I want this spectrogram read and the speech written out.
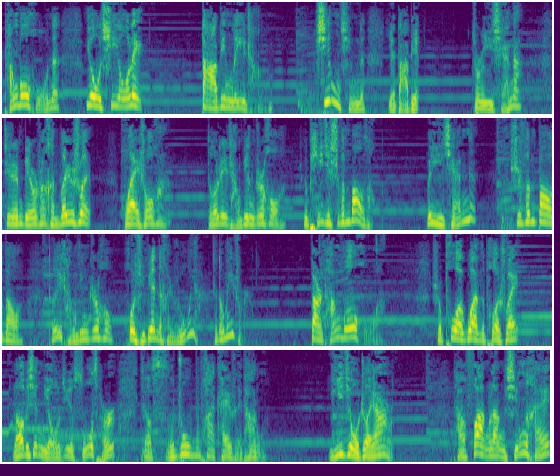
唐伯虎呢又气又累，大病了一场，性情呢也大变。就是以前呢，这人比如说很温顺，不爱说话，得了一场病之后啊，这个脾气十分暴躁。以前呢。十分暴躁啊！得一场病之后，或许变得很儒雅，这都没准但是唐伯虎啊，是破罐子破摔。老百姓有句俗词儿叫“死猪不怕开水烫”，依旧这样了。他放浪形骸，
